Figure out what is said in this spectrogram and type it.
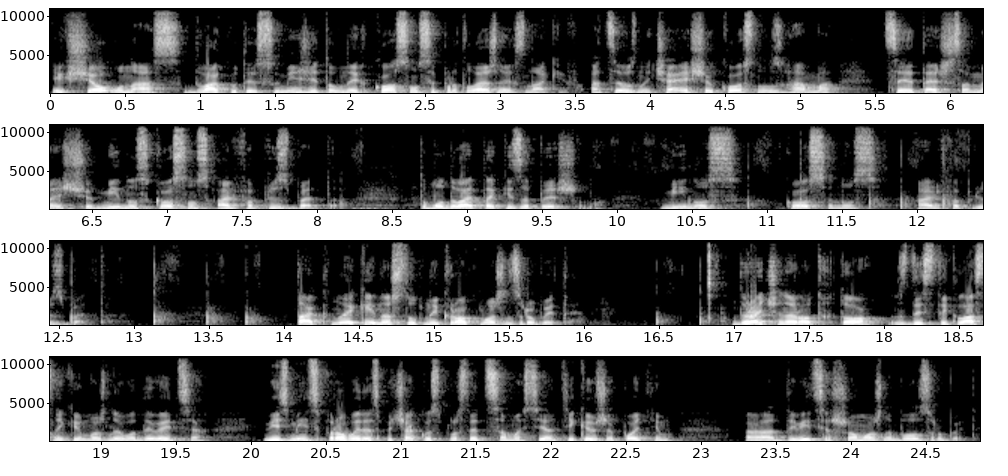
якщо у нас два кути суміжні, то в них косинуси протилежних знаків. А це означає, що косинус гамма це те ж саме, що мінус косинус альфа плюс бета. Тому давайте так і запишемо. Мінус косинус альфа плюс бета. Так, ну який наступний крок можна зробити? До речі, народ, хто з 10-класників, можливо, дивиться, візьміть, спробуйте спочатку спростити самостійно, тільки вже потім е, дивіться, що можна було зробити.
